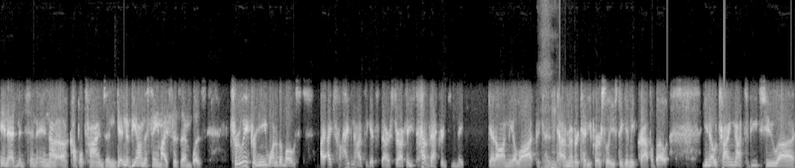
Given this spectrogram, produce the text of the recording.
in Edmonton in a, a couple times and getting to be on the same ice as them was truly for me one of the most I, I tried not to get starstruck. I used to have veteran teammates get on me a lot because I remember Teddy Purcell used to give me crap about, you know, trying not to be too uh,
